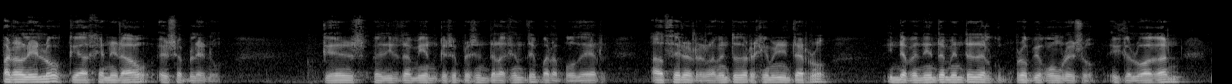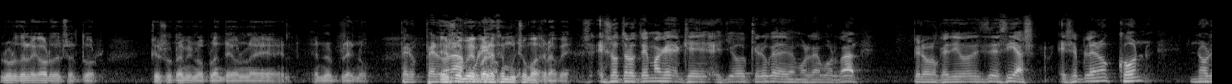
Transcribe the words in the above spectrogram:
paralelo que ha generado ese pleno, que es pedir también que se presente la gente para poder hacer el reglamento de régimen interno independientemente del propio Congreso y que lo hagan los delegados del sector, que eso también lo planteo en, la- en el pleno. Pero, perdona, eso me Julio, parece mucho más grave. es- otro tema que, que yo creo que debemos de abordar. Pero lo que digo, decías, ese pleno con nos,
